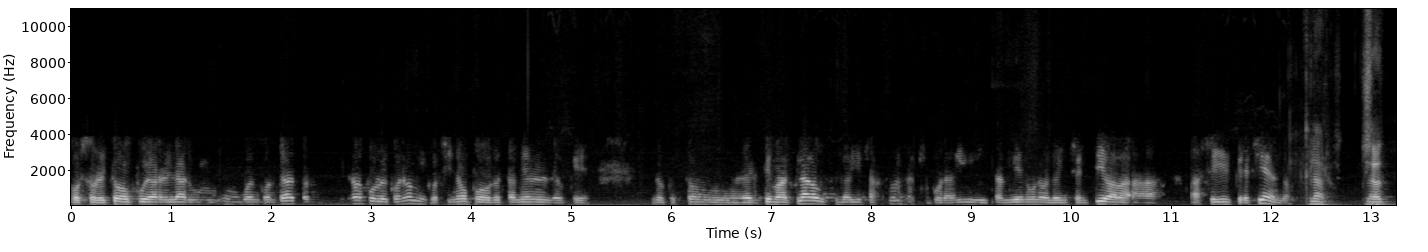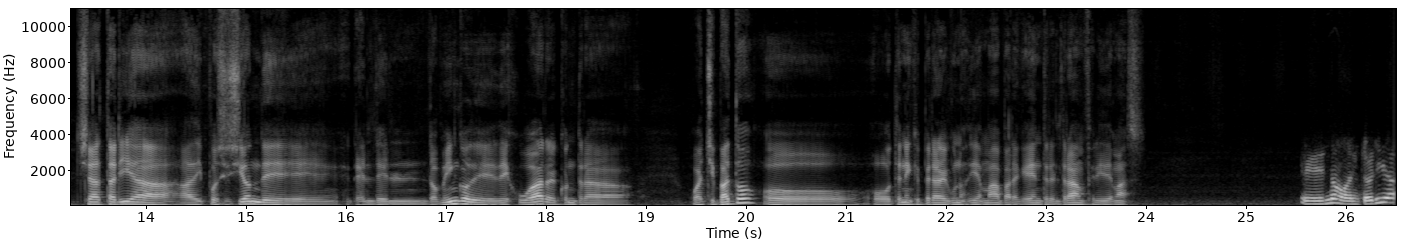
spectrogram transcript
por sobre todo pude arreglar un, buen contrato, no por lo económico, sino por también lo que lo que son el tema de cláusula y esas cosas que por ahí también uno lo incentiva a, seguir creciendo. Claro. ¿Ya, ¿Ya, estaría a disposición de, del, del domingo de, de jugar contra Huachipato o, o tenés que esperar algunos días más para que entre el transfer y demás? Eh, no, en teoría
